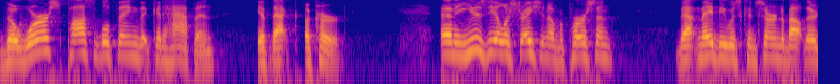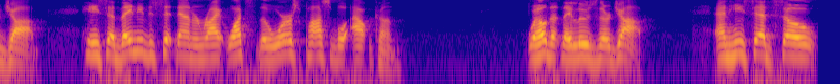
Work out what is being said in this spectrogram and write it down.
the worst possible thing that could happen if that occurred. And he used the illustration of a person that maybe was concerned about their job he said they need to sit down and write what's the worst possible outcome. Well, that they lose their job. And he said, so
